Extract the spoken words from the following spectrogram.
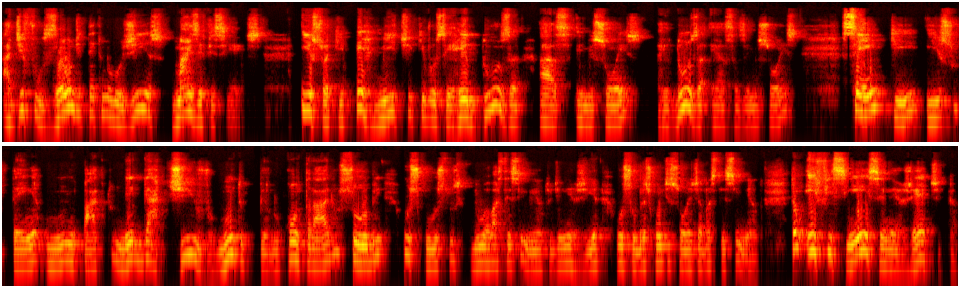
a difusão de tecnologias mais eficientes. Isso aqui permite que você reduza as emissões, reduza essas emissões, sem que isso tenha um impacto negativo, muito pelo contrário, sobre os custos do abastecimento de energia ou sobre as condições de abastecimento. Então, eficiência energética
